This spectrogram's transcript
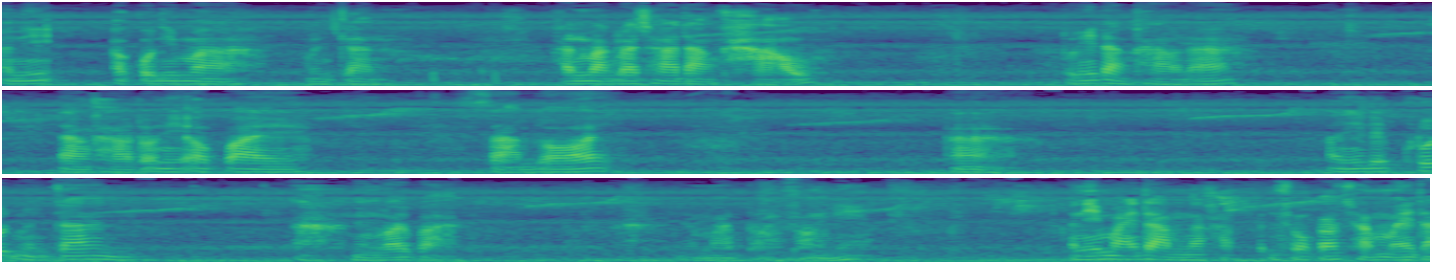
อันนี้อากนิมาเหมือนกันขันหมากราชาด่างขาว ตัวนี้ด่างขาวนะ ด่างขาวตัวนี้เอาไปสามร้อยอ่า อันนี้เล็บครุฑเหมือนกัน อ่าหนึ่งร้อยบาท เดี๋ยวมาต่อฝั่งนี้ อันนี้ไม้ดำนะครับ เป็นโชคเก้าช้ำไม้ด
